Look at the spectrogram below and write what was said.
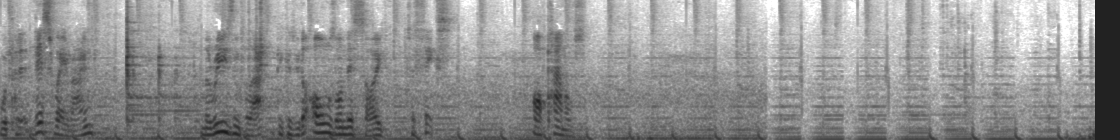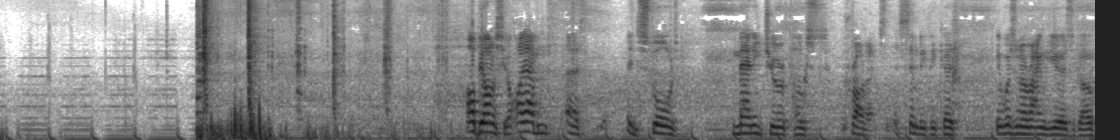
we'll put it this way round and the reason for that, because we've got holes on this side to fix our panels. I'll be honest with you, I haven't uh, installed many DuraPost products simply because it wasn't around years ago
